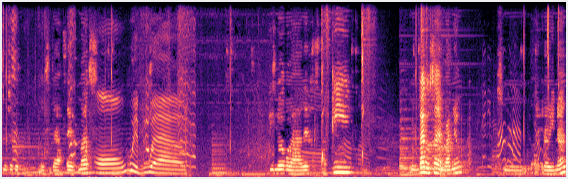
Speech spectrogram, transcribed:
sé qué necesita hacer más. Oh, y luego la dejas aquí. Que usar el baño. El original.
